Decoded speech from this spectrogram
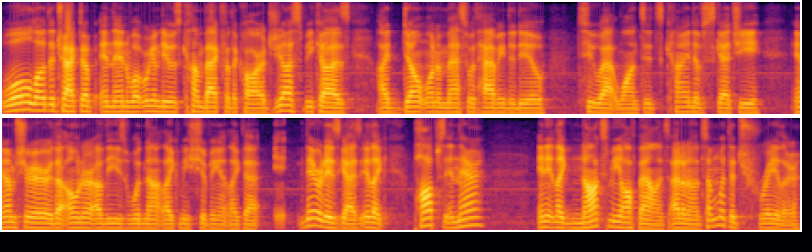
we'll load the tract up, and then what we're going to do is come back for the car just because I don't want to mess with having to do two at once. It's kind of sketchy. And I'm sure the owner of these would not like me shipping it like that. It, there it is, guys. It like pops in there and it like knocks me off balance. I don't know. It's something with the trailer.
